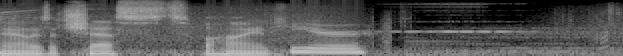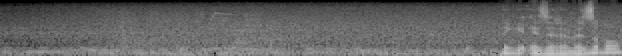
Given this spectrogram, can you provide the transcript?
Now there's a chest behind here. I think is it invisible?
